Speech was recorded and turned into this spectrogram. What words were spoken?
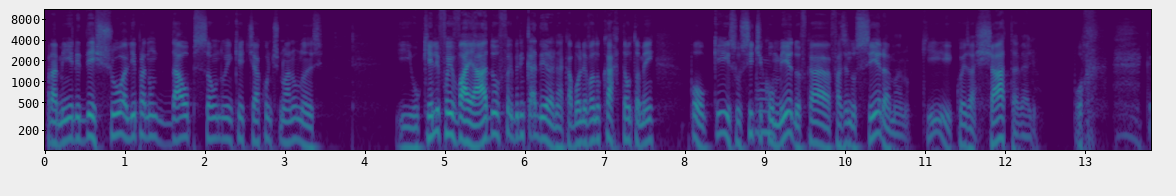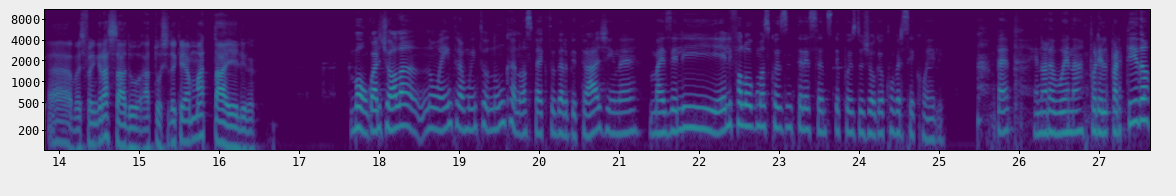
para mim ele deixou ali para não dar a opção do Enquetear continuar no lance. E o que ele foi vaiado foi brincadeira, né? Acabou levando o cartão também. Pô, que isso? O City É. com medo, ficar fazendo cera, mano. Que coisa chata, velho. Pô. Ah, mas foi engraçado. A torcida queria matar ele, né? Bom, Guardiola não entra muito nunca no aspecto da arbitragem, né? Mas ele, ele falou algumas coisas interessantes depois do jogo, eu conversei com ele. Pep, enhorabuena por el partido.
